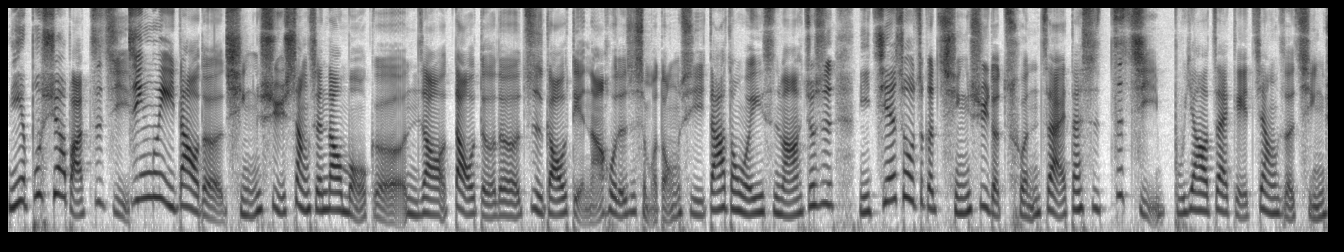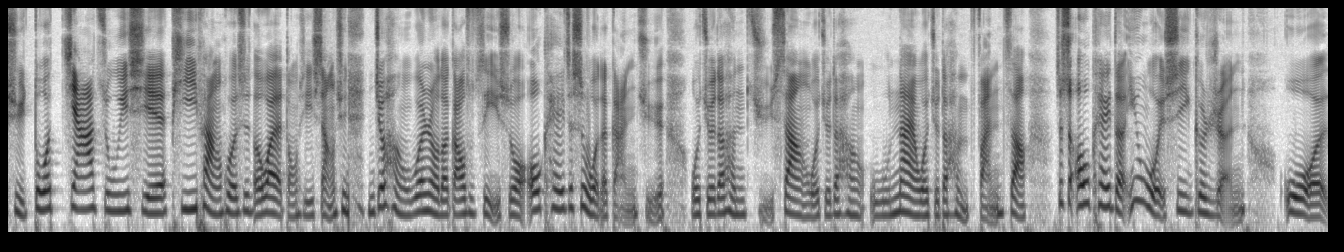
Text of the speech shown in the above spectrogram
你也不需要把自己经历到的情绪上升到某个你知道道德的制高点啊，或者是什么东西？大家懂我意思吗？就是你接受这个情绪的存在，但是自己不要再给这样子的情绪多加注一些批判或者是额外的东西上去，你就很温柔的告诉自己说：“OK，这是我的感觉，我觉得很沮丧，我觉得很无奈，我觉得很烦躁，这是 OK 的，因为我也是一个人，我。”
